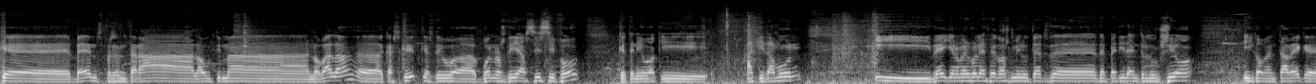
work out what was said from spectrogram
que bé, ens presentarà l'última novel·la eh, que ha escrit, que es diu eh, Buenos días Sísifo, que teniu aquí, aquí damunt. I bé, jo només volia fer dos minutets de, de petita introducció i comentar bé que,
